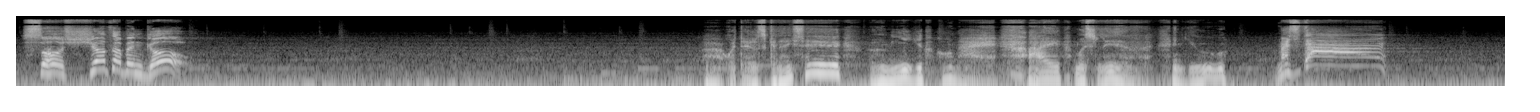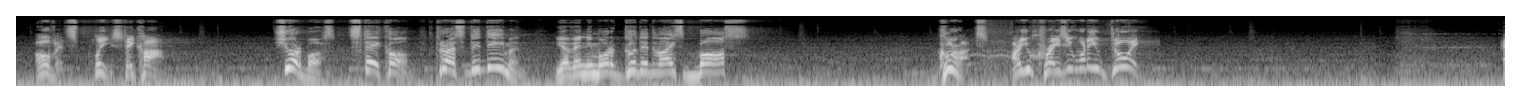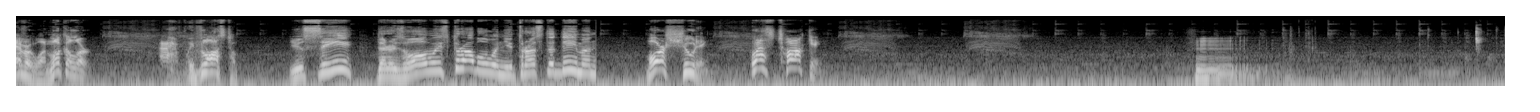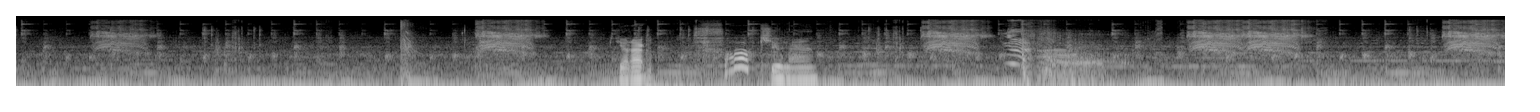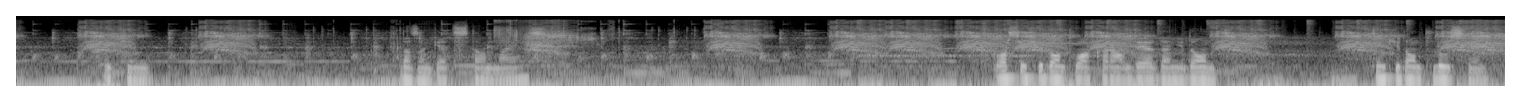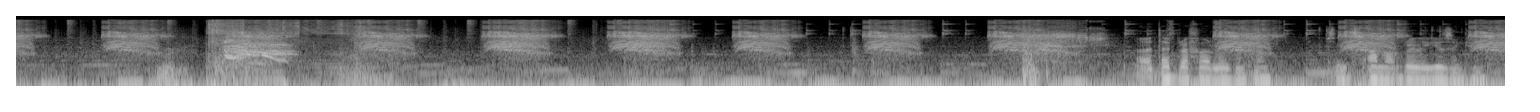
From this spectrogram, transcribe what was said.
So shut up and go! Uh, what else can I say? Oh me, oh my. I must live, and you must die! Ovitz, please stay calm. Sure, boss. Stay calm. Trust the demon. You have any more good advice, boss? Kurats, are you crazy? What are you doing? Everyone, look alert. Ah, we've lost him. You see? There is always trouble when you trust the demon. More shooting, less talking. Hmm. You're right. Fuck you, man. Freaking doesn't get stunned my. Of course, if you don't walk around there, then you don't think you don't lose him. But I prefer losing him, since I'm not really using him.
